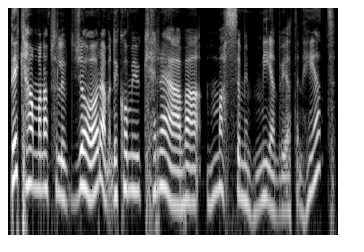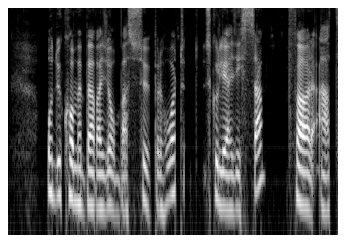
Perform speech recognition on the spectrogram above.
Det kan man absolut göra, men det kommer ju kräva massor med medvetenhet och du kommer behöva jobba superhårt, skulle jag gissa, för att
